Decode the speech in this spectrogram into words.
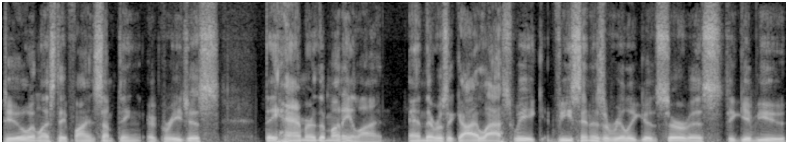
do unless they find something egregious. They hammer the money line. And there was a guy last week. VSiN is a really good service to give you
